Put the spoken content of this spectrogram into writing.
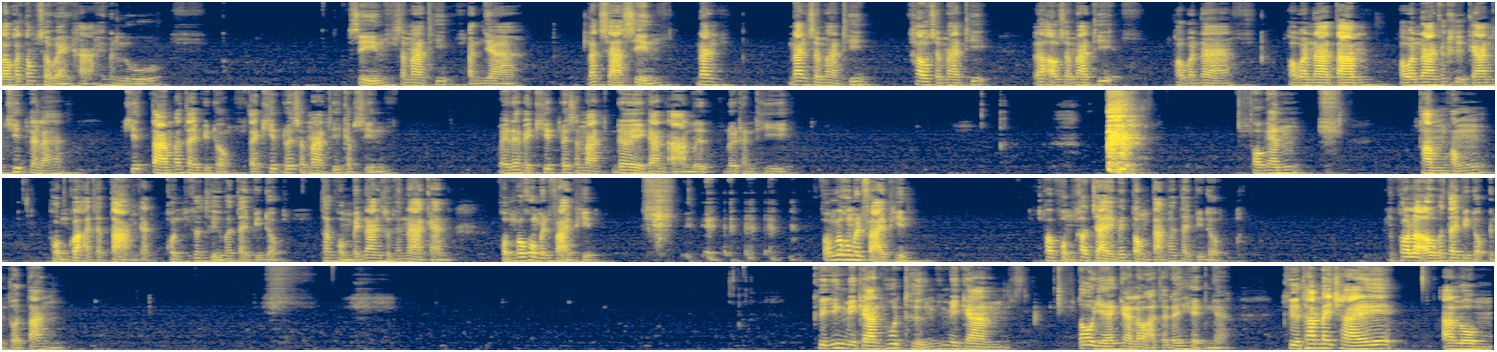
เราก็ต้องแสวงหาให้มันรู้ ศีลสมาธิปัญญา รักษาศีลนั่งนั่งสมาธิเข้าสมาธิ แล้วเอาสมาธิภาวนา ภาวนาตามภาวนาก็คือการคิดนั่นแหละฮะคิดตามพระไตรปิฎกแต่คิดด้วยสมาธิกับศีลไม่ได้ไปคิดด้วยสมาธิด้วยการอ่านเลยโดยทันที เพราะงั้น ธรรมของผมก็อาจจะต่างจากคนที่เขาถือพระไตรปิฎกถ้าผมไปนั่งสนทนากัน ผมก็คงเป็นฝ่ายผิด ผมก็คงเป็นฝ่ายผิด เพราะผมเข้าใจไม่ตรงตามพระไตรปิฎกเพราะเราเอาพระไตรปิฎกเป็นตัวตั้ง คือยิ่งมีการพูดถึงยิ่งมีการโต้แย้งกันเราอาจจะได้เห็นไง คือถ้าไม่ใช้ อารมณ์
